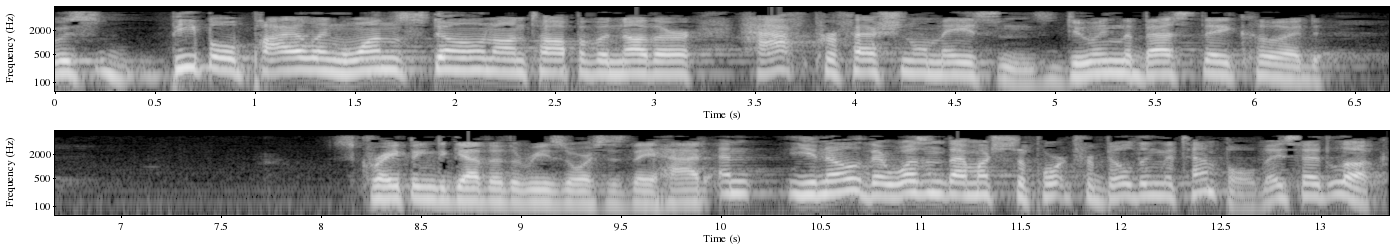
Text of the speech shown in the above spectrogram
was people piling one stone on top of another, half professional masons, doing the best they could scraping together the resources they had. And, you know, there wasn't that much support for building the temple. They said, look,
